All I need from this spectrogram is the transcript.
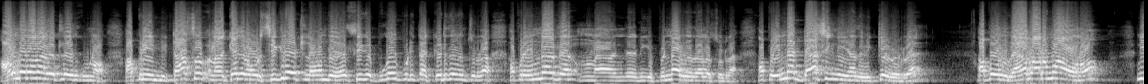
அவங்க தானே இடத்துல இருக்கணும் அப்படி நீ டாஸ் நான் கேட்குறேன் ஒரு சிகரெட்டில் வந்து சிக புகைப்பிடித்தா கெடுதல்னு சொல்கிறேன் அப்புறம் என்ன நான் இந்த நீங்க பெண்ணா இருக்கிறதால அப்போ என்ன டேஷிங் நீ அதை விற்க விடுற? அப்போ ஒரு வியாபாரமும் ஆகணும். நீ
